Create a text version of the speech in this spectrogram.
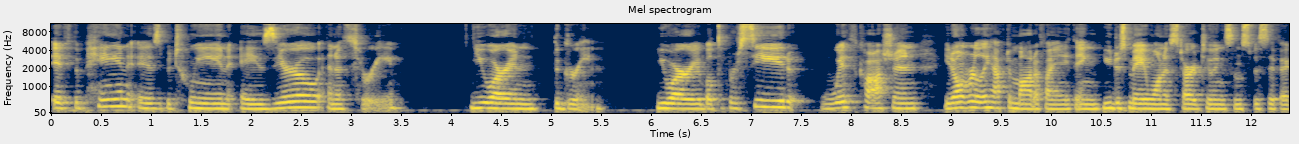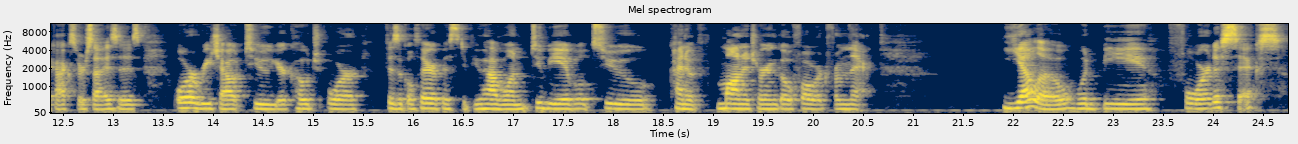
if the pain is between a zero and a three, you are in the green. You are able to proceed with caution. You don't really have to modify anything. You just may want to start doing some specific exercises or reach out to your coach or physical therapist if you have one to be able to kind of monitor and go forward from there. Yellow would be four to six.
